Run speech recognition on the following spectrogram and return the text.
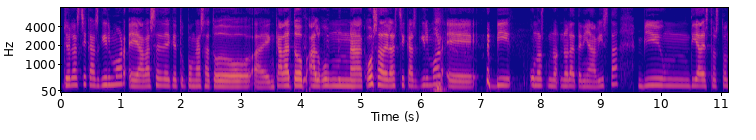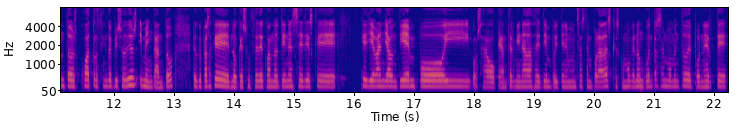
Yo las chicas Gilmore, eh, a base de que tú pongas a todo, en cada top alguna cosa de las chicas Gilmore, eh, vi unos, no, la tenía vista. Vi un día de estos tontos cuatro o cinco episodios y me encantó. Lo que pasa que lo que sucede cuando tienes series que, que llevan ya un tiempo y, o sea, o que han terminado hace tiempo y tienen muchas temporadas, que es como que no encuentras el momento de ponerte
